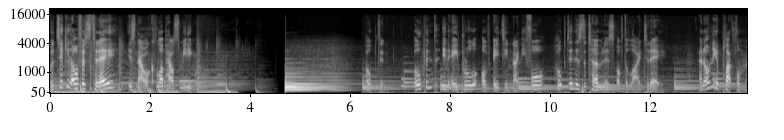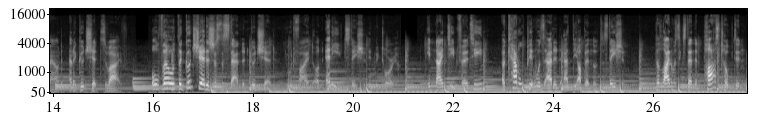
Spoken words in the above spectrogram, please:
The ticket office today is now a clubhouse meeting room. Hopetoun. Opened in April of 1894, Hopetoun is the terminus of the line today, and only a platform mound and a goods shed survive. Although the goods shed is just a standard goods shed you would find on any station in Victoria. In 1913, a cattle pit was added at the up end of the station. The line was extended past Hopetoun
